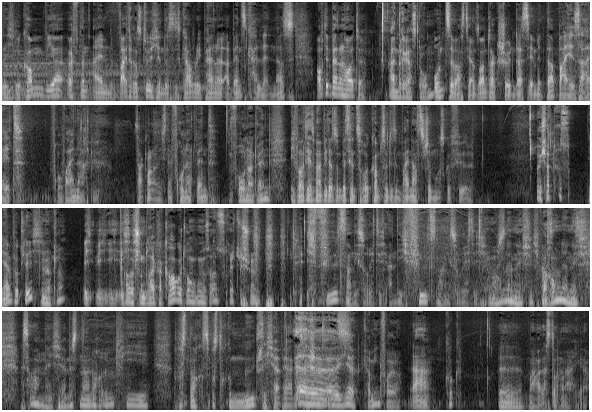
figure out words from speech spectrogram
herzlich willkommen. Wir öffnen ein weiteres Türchen des Discovery Panel Adventskalenders. Auf dem Panel heute Andreas Dom. und Sebastian Sonntag. Schön, dass ihr mit dabei seid. Frohe Weihnachten. Sagt man noch nicht, ne? Frohen Advent. Frohen Advent. Ich wollte jetzt mal wieder so ein bisschen zurückkommen zu diesem Weihnachtsstimmungsgefühl. Ich hab das. Ja, wirklich? Ja, klar. Ich, ich, ich, Habe ich, schon drei Kakao getrunken, ist alles richtig schön. ich fühl's noch nicht so richtig, Andi. Ich fühl's noch nicht so richtig. Ich Warum denn nicht? Ich Warum denn nicht? Weiß auch nicht. Wir müssen da noch irgendwie, es muss noch, es muss noch gemütlicher werden. Äh, uns. hier, Kaminfeuer. Ah, guck. Äh, machen wir das doch mal hier.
